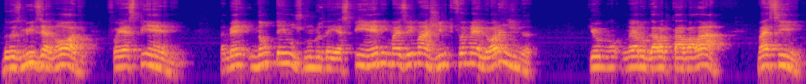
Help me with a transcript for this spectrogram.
2019 foi ESPN. Também não tem os números da ESPN, mas eu imagino que foi melhor ainda. Que eu, não era o Galo que estava lá, mas assim,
